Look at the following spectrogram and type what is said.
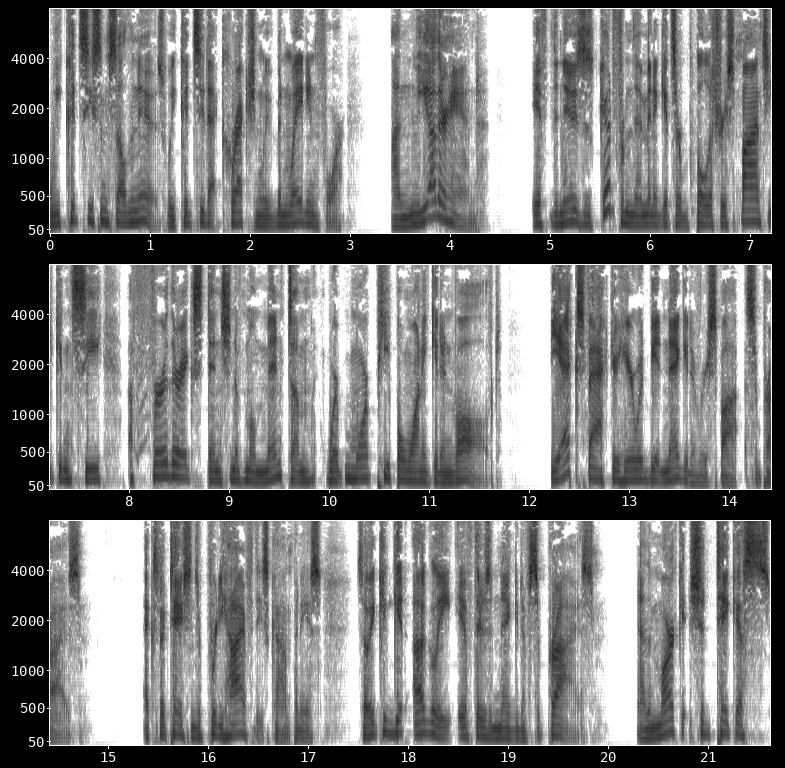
we could see some sell the news. We could see that correction we've been waiting for. On the other hand, if the news is good from them and it gets a bullish response, you can see a further extension of momentum where more people want to get involved. The X factor here would be a negative surprise. Expectations are pretty high for these companies, so it could get ugly if there's a negative surprise. Now, the market should take us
